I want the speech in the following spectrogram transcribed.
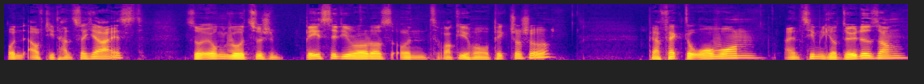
und auf die Tanzfläche reißt. So irgendwo zwischen Bay City Rollers und Rocky Horror Picture Show. Perfekter Ohrwurm, ein ziemlicher Dödel-Song.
